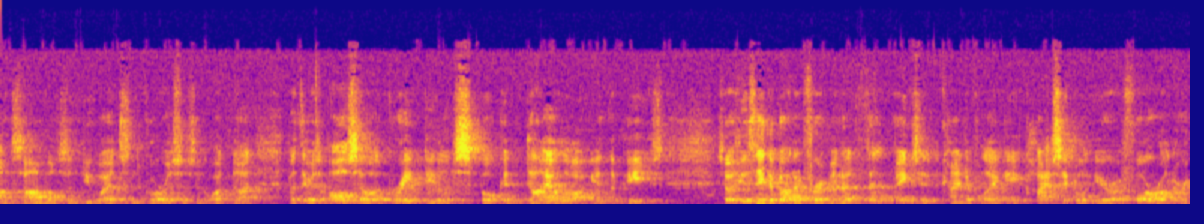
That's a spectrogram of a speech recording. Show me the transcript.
ensembles and duets and choruses and whatnot, but there's also a great deal of spoken dialogue in the piece. So if you think about it for a minute, that makes it kind of like a classical era forerunner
